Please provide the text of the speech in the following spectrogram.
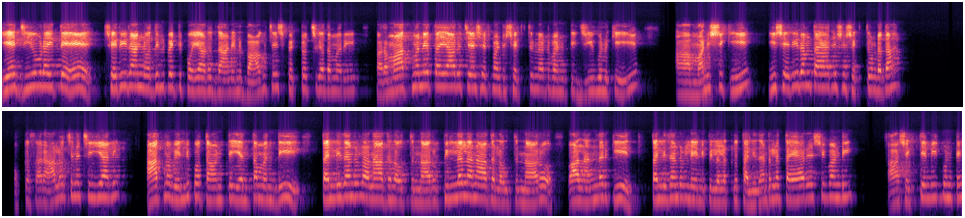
ఏ జీవుడైతే శరీరాన్ని వదిలిపెట్టిపోయాడో దానిని బాగు చేసి పెట్టొచ్చు కదా మరి? పరమాత్మనే తయారు చేసేటువంటి శక్తి ఉన్నటువంటి జీవునికి ఆ మనిషికి ఈ శరీరం తయారు చేసే శక్తి ఉండదా? ఒక్కసారి ఆలోచన చెయ్యాలి. ఆత్మ వెళ్ళిపోతా అంటే ఎంతమంది తల్లిదండ్రులు అనాథలు అవుతున్నారు పిల్లలు అనాథలు అవుతున్నారో వాళ్ళందరికీ తల్లిదండ్రులు లేని పిల్లలకు తల్లిదండ్రులకు తయారు చేసి ఇవ్వండి. ఆ శక్తి మీకుంటే.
